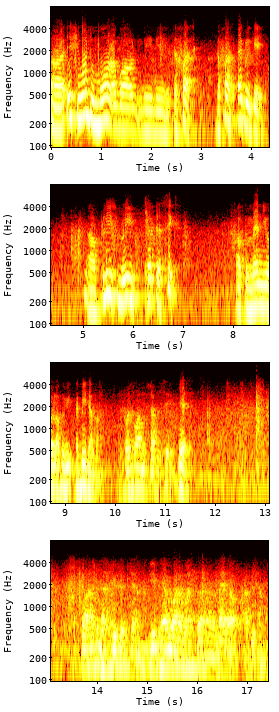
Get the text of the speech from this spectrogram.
uh, if you want to more about the, the, the first the first aggregate, uh, please read chapter six of the manual of Abhi- Abhidhamma. The first one is chapter six. Yes. So I think that you should um, give every one of us a manual of Abhidhamma.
